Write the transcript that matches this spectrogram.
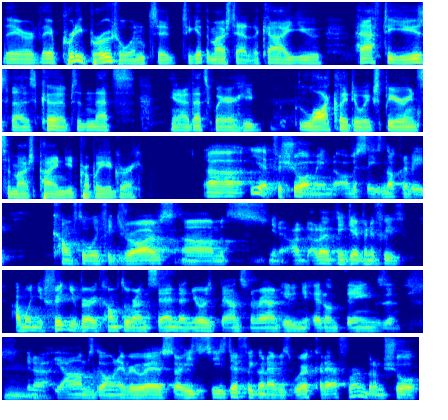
they're, they're pretty brutal. And to to get the most out of the car, you have to use those curbs, and that's you know that's where he'd likely to experience the most pain. You'd probably agree. Uh, yeah, for sure. I mean, obviously he's not going to be comfortable if he drives. Um, it's you know, I, I don't think even if we've and when you're fit, you're very comfortable around sand and you're always bouncing around, hitting your head on things, and you know your arms going everywhere. So he's he's definitely going to have his work cut out for him. But I'm sure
